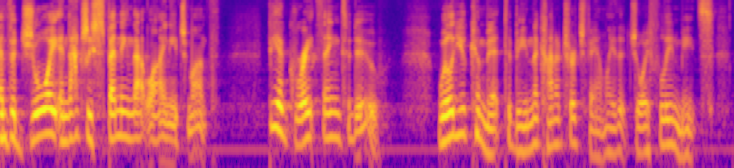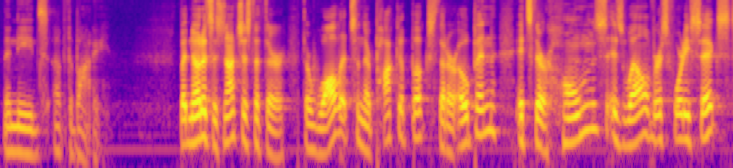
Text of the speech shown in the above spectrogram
and the joy in actually spending that line each month. Be a great thing to do. Will you commit to being the kind of church family that joyfully meets the needs of the body? But notice it's not just that their, their wallets and their pocketbooks that are open, it's their homes as well. Verse 46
